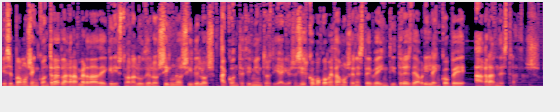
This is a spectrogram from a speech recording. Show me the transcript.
que sepamos encontrar la gran verdad de Cristo a la luz de los signos y de los acontecimientos diarios. Así es como comenzamos en este 23 de abril en Cope a grandes trazos.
